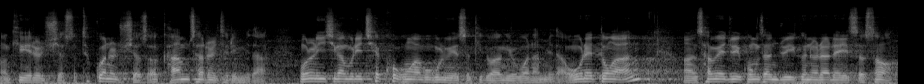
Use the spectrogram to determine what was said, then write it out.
어, 기회를 주셔서 특권을 주셔서 감사를 드립니다. 오늘 이 시간 우리 체코 공화국을 위해서 기도하길 원합니다. 오랫동안 어, 사회주의 공산주의 그늘 아래에 있어서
